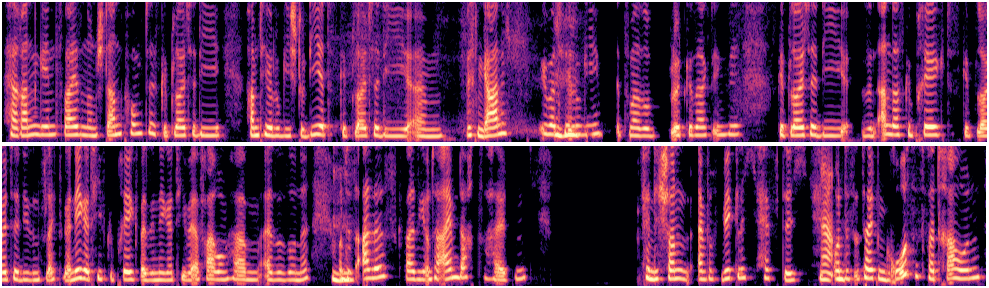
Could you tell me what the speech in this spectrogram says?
Herangehensweisen und Standpunkte. Es gibt Leute, die haben Theologie studiert. Es gibt Leute, die ähm, wissen gar nichts über mhm. Theologie. Jetzt mal so blöd gesagt irgendwie. Es gibt Leute, die sind anders geprägt. Es gibt Leute, die sind vielleicht sogar negativ geprägt, weil sie negative Erfahrungen haben. Also so, ne? Mhm. Und das alles quasi unter einem Dach zu halten, finde ich schon einfach wirklich heftig. Ja. Und es ist halt ein großes Vertrauen,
